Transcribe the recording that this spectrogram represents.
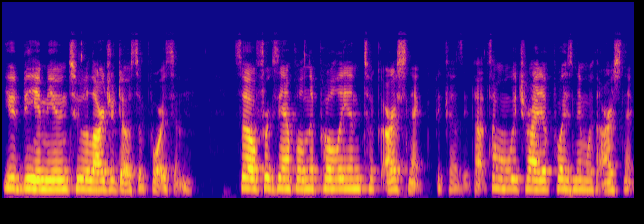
you'd be immune to a larger dose of poison. So, for example, Napoleon took arsenic because he thought someone would try to poison him with arsenic.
